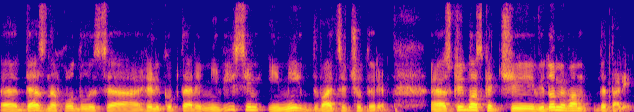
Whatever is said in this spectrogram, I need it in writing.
е, де знаходилися гелікоптери Мі 8 і Мі 24 Скажіть, будь ласка, чи відомі вам деталі?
